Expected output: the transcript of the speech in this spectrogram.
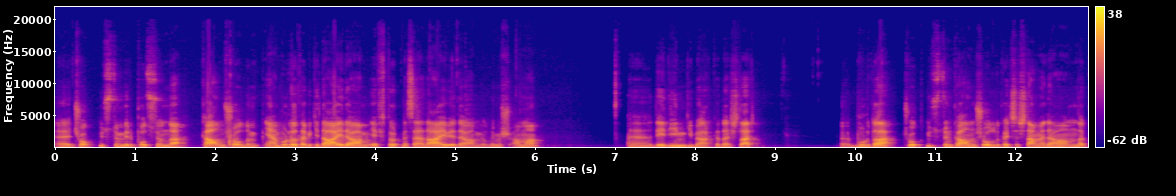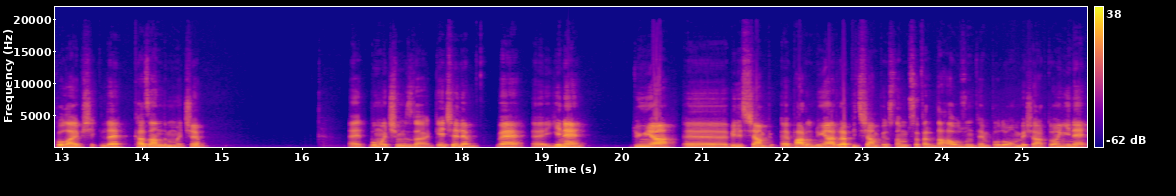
e, çok üstün bir pozisyonda kalmış oldum. Yani burada tabii ki daha iyi devam F4 mesela daha iyi bir devam yoluymuş ama e, dediğim gibi arkadaşlar e, burada çok üstün kalmış olduk açılıştan ve devamında kolay bir şekilde kazandım maçı. Evet bu maçımızda geçelim ve e, yine Dünya e, Bilis şampiyon e, pardon Dünya Rapid şampiyonasından bu sefer daha uzun tempolu 15 artı 10 yine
